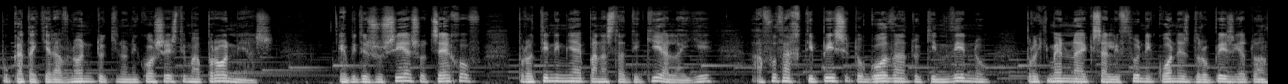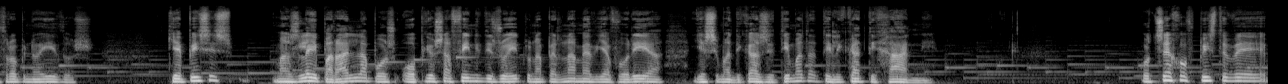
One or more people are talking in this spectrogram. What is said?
που κατακεραυνώνει το κοινωνικό σύστημα πρόνοιας. Επί της ουσίας ο Τσέχοφ προτείνει μια επαναστατική αλλαγή αφού θα χτυπήσει τον κόδωνα του κινδύνου προκειμένου να εξαλειφθούν εικόνες ντροπής για το ανθρώπινο είδος. Και επίσης μας λέει παράλληλα πως όποιος αφήνει τη ζωή του να περνά με αδιαφορία για σημαντικά ζητήματα τελικά τη χάνει. Ο Τσέχοφ πίστευε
